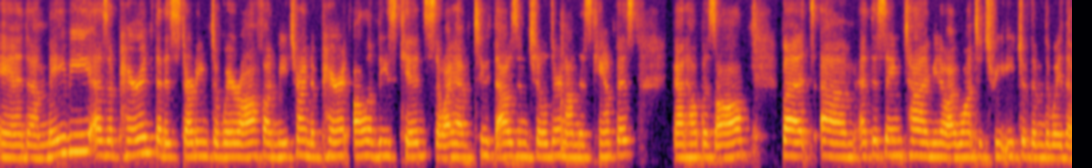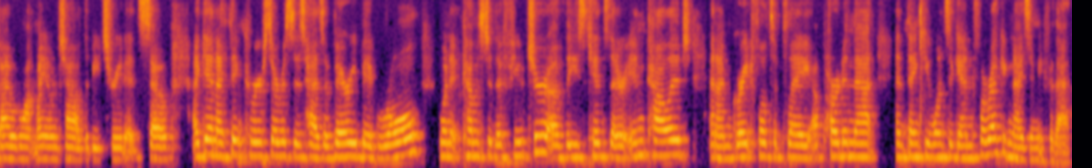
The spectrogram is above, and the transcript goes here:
And um, maybe as a parent that is starting to wear off on me trying to parent all of these kids, so I have 2,000 children on this campus. God help us all. But um, at the same time, you know, I want to treat each of them the way that I would want my own child to be treated. So again, I think career services has a very big role when it comes to the future of these kids that are in college. And I'm grateful to play a part in that. And thank you once again for recognizing me for that.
